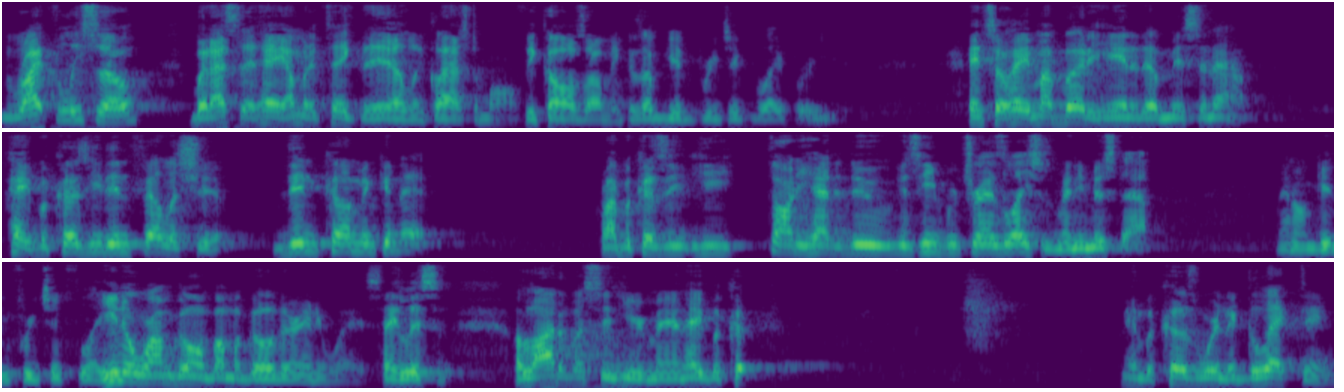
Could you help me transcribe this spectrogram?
rightfully so. But I said, hey, I'm going to take the L in class tomorrow if he calls on me because I'm getting free Chick-fil-A for a year. And so, hey, my buddy, he ended up missing out. Hey, because he didn't fellowship, didn't come and connect. Right? Because he, he thought he had to do his Hebrew translations, man, he missed out. Man, I'm getting free Chick-fil-A. You know where I'm going, but I'm to go there anyways. Hey, listen, a lot of us in here, man, hey, because, man, because we're neglecting,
